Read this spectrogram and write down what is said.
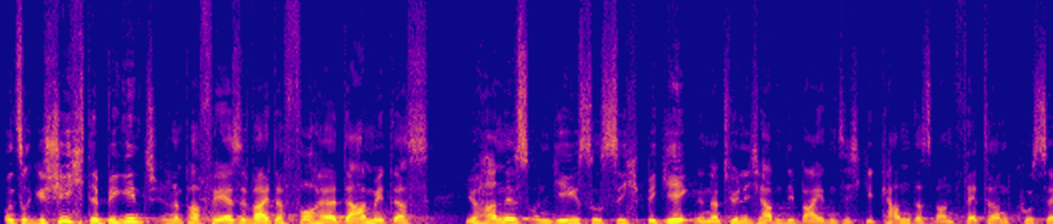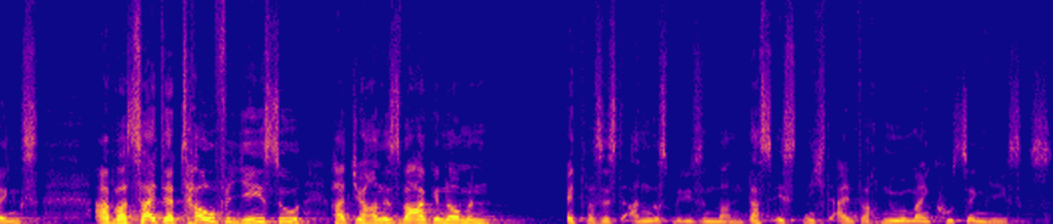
Unsere Geschichte beginnt schon ein paar Verse weiter vorher damit, dass Johannes und Jesus sich begegnen. Natürlich haben die beiden sich gekannt, das waren Vetter und Cousins. Aber seit der Taufe Jesu hat Johannes wahrgenommen, etwas ist anders mit diesem Mann. Das ist nicht einfach nur mein Cousin Jesus.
